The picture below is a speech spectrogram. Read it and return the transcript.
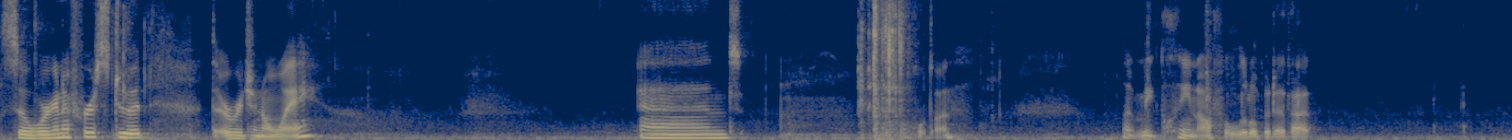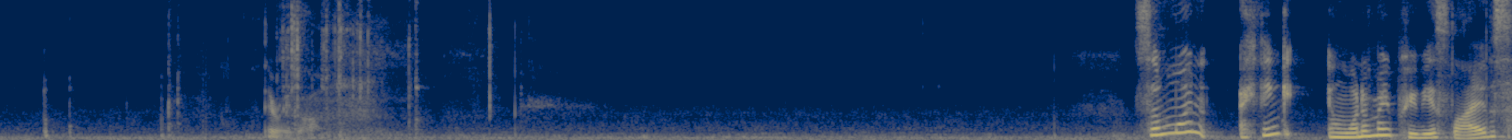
So we're to first do it the original way. And oh, hold on. Let me clean off a little bit of that. There we go. Someone, I think in one of my previous lives,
